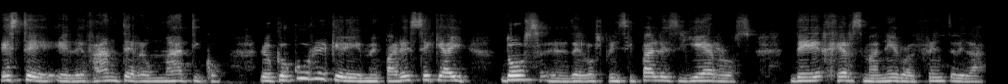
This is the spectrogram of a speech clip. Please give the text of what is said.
este elefante reumático. Lo que ocurre que me parece que hay dos eh, de los principales hierros de Gers Manero al frente de la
